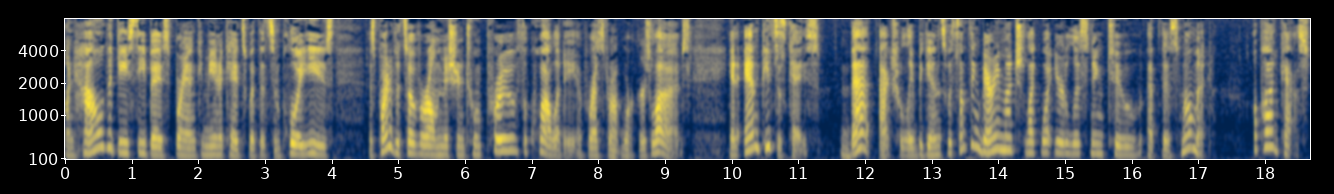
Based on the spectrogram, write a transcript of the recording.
on how the DC based brand communicates with its employees as part of its overall mission to improve the quality of restaurant workers' lives. In And Pizza's case, that actually begins with something very much like what you're listening to at this moment a podcast.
